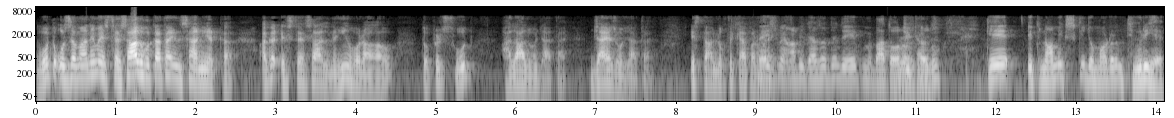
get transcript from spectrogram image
वो तो उस जमाने में इस्तेसाल होता था इंसानियत का। अगर इस्तेसाल नहीं हो रहा हो तो फिर सूद हलाल हो जाता है। जायज़ हो जाता है। इस ताल्लुक से क्या मैं फरमाएँ? इसमें आप इजाज़त दें तो एक मैं बात और कर दूँ कि इकोनॉमिक्स की जो मॉडर्न थ्योरी है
